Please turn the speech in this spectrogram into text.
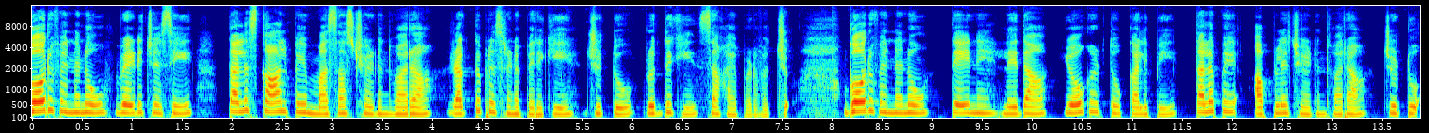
గోరువెన్నను వేడి చేసి తల స్కాల్పై మసాజ్ చేయడం ద్వారా రక్త ప్రసరణ పెరిగి జుట్టు వృద్ధికి సహాయపడవచ్చు. గోరువెన్నను తేనె లేదా యోగర్ట్తో కలిపి తలపై అప్లై చేయడం ద్వారా జుట్టు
